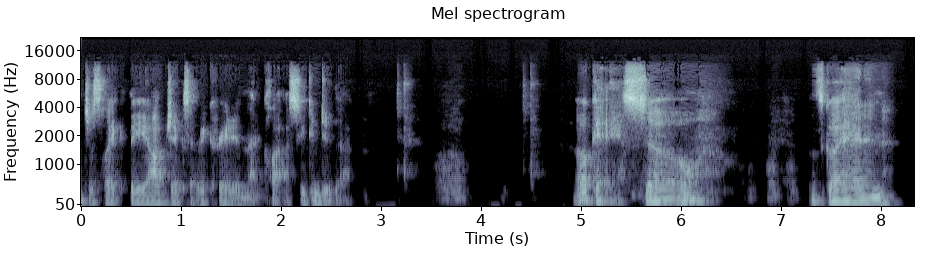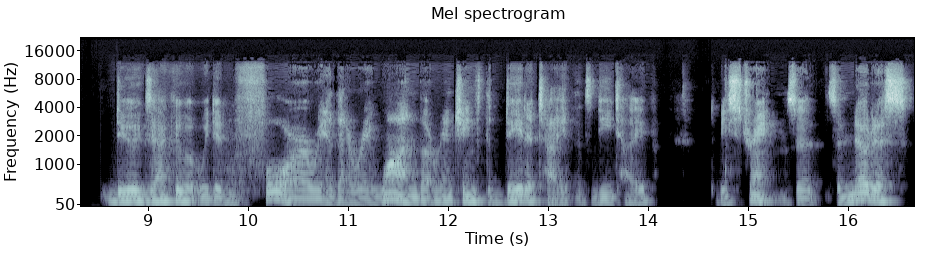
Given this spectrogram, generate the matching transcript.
just like the objects that we created in that class. You can do that. Okay, so let's go ahead and do exactly what we did before. We had that array one, but we're going to change the data type, that's dtype, to be string. So, so notice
